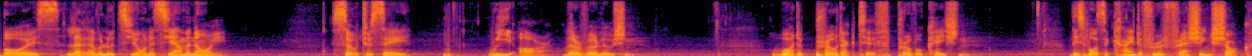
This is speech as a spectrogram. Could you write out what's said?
Beuys, la rivoluzione siamo noi. So to say, we are the revolution. What a productive provocation. This was a kind of refreshing shock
